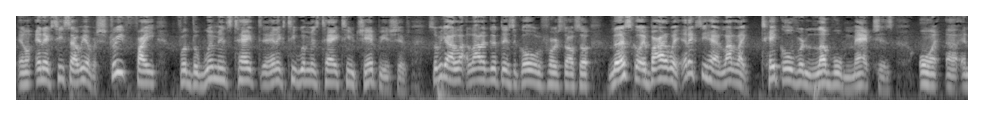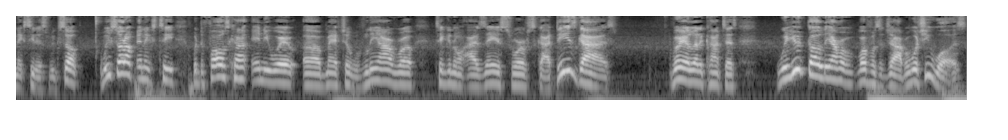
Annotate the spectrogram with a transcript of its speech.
And on NXT side, we have a street fight for the women's tag, the NXT Women's Tag Team Championships. So we got a lot, a lot, of good things to go over. First off, so let's go. And by the way, NXT had a lot of like takeover level matches on uh, NXT this week. So we start off NXT with the Falls Count Anywhere uh, matchup with Leon Ruff taking on Isaiah Swerve Scott. These guys, very athletic contest. When you thought Leon Ruff was a jobber, which he was,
